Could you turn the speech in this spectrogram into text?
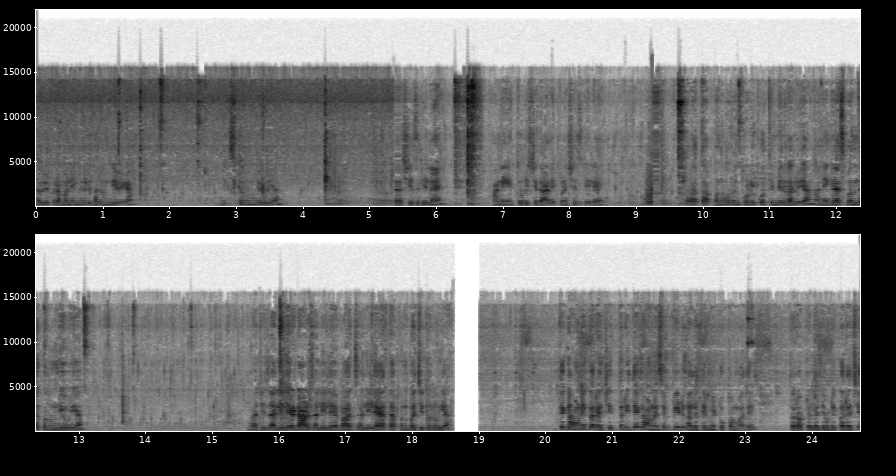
चवीप्रमाणे मीठ घालून घेऊया. मिक्स करून घेऊया. शिजलेलं आहे. आणि तुरीचे दाणे पण शिजलेले आहे. तर आता आपण वरून थोडी कोथिंबीर घालूया आणि गॅस बंद करून घेऊया. भाजी झालेली आहे डाळ झालेली आहे भात झालेली आहे. आता आपण भजी करूया. ते घावणे करायचे तर इथे घावण्याचं पीठ घालत आहे मी टोपामध्ये. तर आपल्याला जेवढे करायचे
